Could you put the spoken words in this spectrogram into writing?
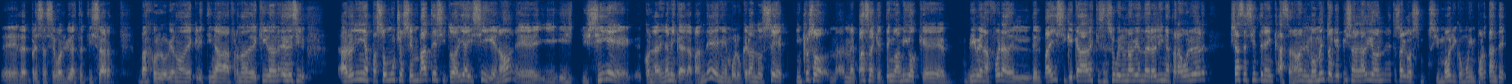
la empresa se volvió a estatizar bajo el gobierno de Cristina Fernández de Kirchner, es decir, Aerolíneas pasó muchos embates y todavía ahí sigue, ¿no? Eh, y, sigue con la dinámica de la pandemia, involucrándose. Incluso me pasa que tengo amigos que viven afuera del, país y que cada vez que se suben un avión de aerolíneas para volver, ya se sienten en casa, ¿no? En el momento que pisan el avión, esto es algo simbólico muy importante.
